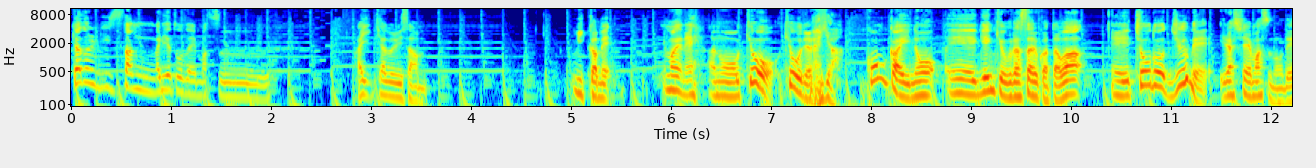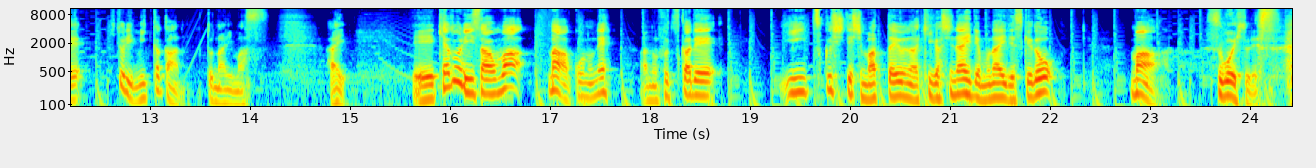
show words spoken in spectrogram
キャドリーさんありがとうございます。はいキャドリーさん。3日目。今ねあの今日今日じゃないや。今回の、えー、元気をくださる方は、えー、ちょうど10名いらっしゃいますので1人3日間となります。はい、えー、キャドリーさんはまあこのねあの2日で言い尽くしてしまったような気がしないでもないですけどまあすごい人です。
